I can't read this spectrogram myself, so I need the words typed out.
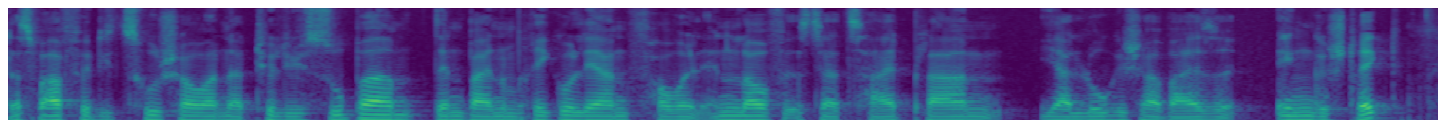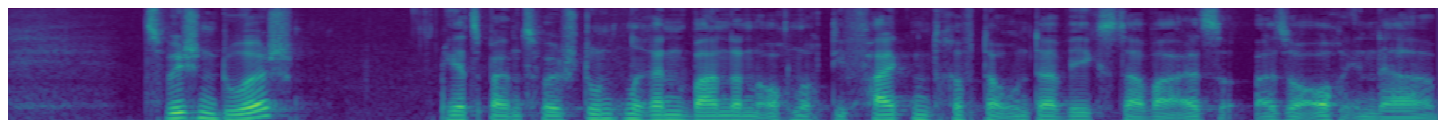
Das war für die Zuschauer natürlich super, denn bei einem regulären VLN-Lauf ist der Zeitplan ja logischerweise eng gestrickt. Zwischendurch, jetzt beim 12-Stunden-Rennen, waren dann auch noch die Falkentrifter unterwegs. Da war also, auch in der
